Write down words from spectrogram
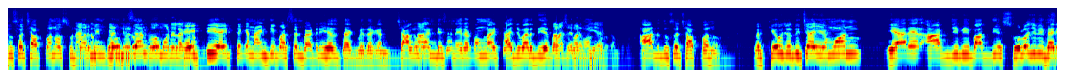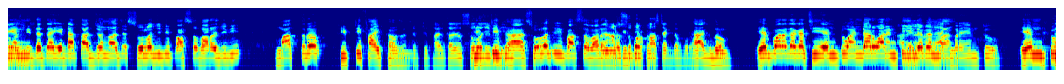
দুশো ছাপ্পান্ন super mint condition eighty eight থেকে নাইনটি পার্সেন্ট ব্যাটারি হেলথ থাকবে দেখেন। চালু কন্ডিশন এরকম নয় দিয়ে পাচ্ছেন টাচবার M1 দিয়ে পুরো আট দুশো ছাপ্পান্ন। এবার কেউ যদি চাই এম ওয়ান এয়ারের আট জিবি বাদ দিয়ে ষোলো জিবি ভ্যারিয়েন্ট নিতে চাই এটা তার জন্য আছে ষোলো জিবি পাঁচশো বারো জিবি মাত্র ফিফটি ফাইভ থাউজেন্ড 55000 16 জিবি হ্যাঁ ষোলো জিবি পাঁচশো বারো ফাস্ট একদম একদম। এরপরে দেখাচ্ছি M two under warranty eleven month একবারে M2 M two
